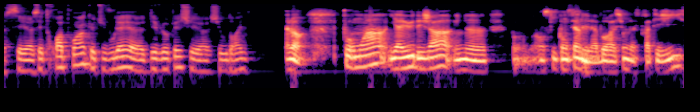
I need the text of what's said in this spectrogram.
ces, ces, trois points que tu voulais développer chez, chez alors, pour moi, il y a eu déjà une, en ce qui concerne l'élaboration de la stratégie,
